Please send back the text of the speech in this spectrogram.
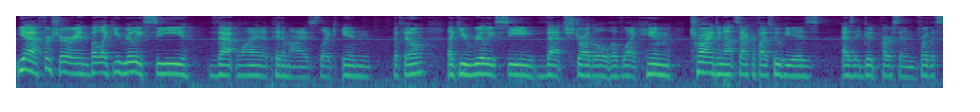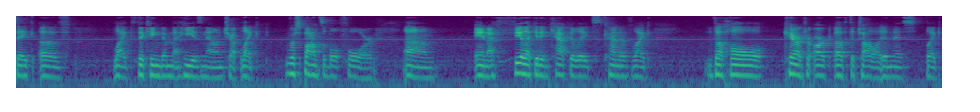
Yeah, for sure. And but like you really see that line epitomized like in the film. Like you really see that struggle of like him trying to not sacrifice who he is as a good person for the sake of like the kingdom that he is now in charge like responsible for. Um and I feel like it encapsulates kind of like the whole character arc of T'Challa in this, like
